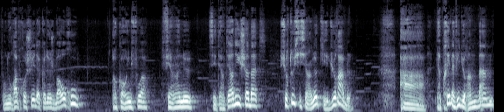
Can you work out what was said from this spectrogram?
Pour nous rapprocher d'Akadosh Baruch Encore une fois, faire un nœud, c'est interdit Shabbat. Surtout si c'est un nœud qui est durable. Ah, d'après l'avis du Rambam,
